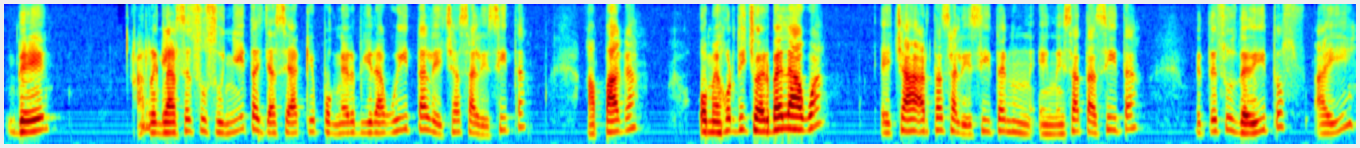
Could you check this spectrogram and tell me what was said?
de arreglarse sus uñitas, ya sea que ponga a agüita, le echa salecita, apaga, o mejor dicho, herba el agua, echa harta salecita en, en esa tacita, mete sus deditos ahí,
